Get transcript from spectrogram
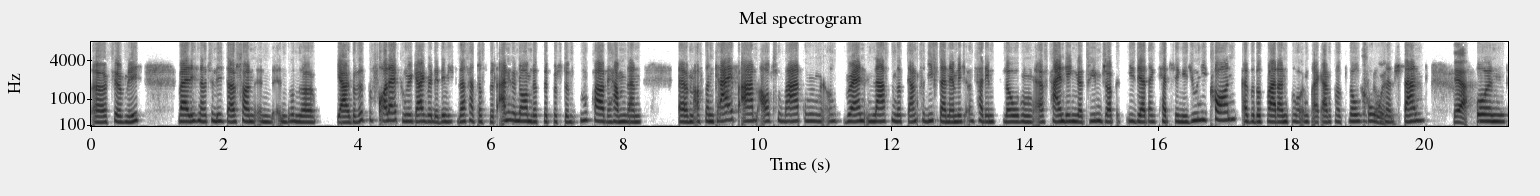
äh, für mich, weil ich natürlich da schon in, in so eine ja, gewisse Vorleistung gegangen bin, indem ich gesagt habe, das wird angenommen, das wird bestimmt super. Wir haben dann ähm, auf so einen Greifarmautomaten uns branden lassen. Das Ganze lief dann nämlich unter dem Slogan äh, Finding your Dream Job is easier than catching a unicorn. Also das war dann so unser ganzer Slogan, cool. entstand. Ja. Und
